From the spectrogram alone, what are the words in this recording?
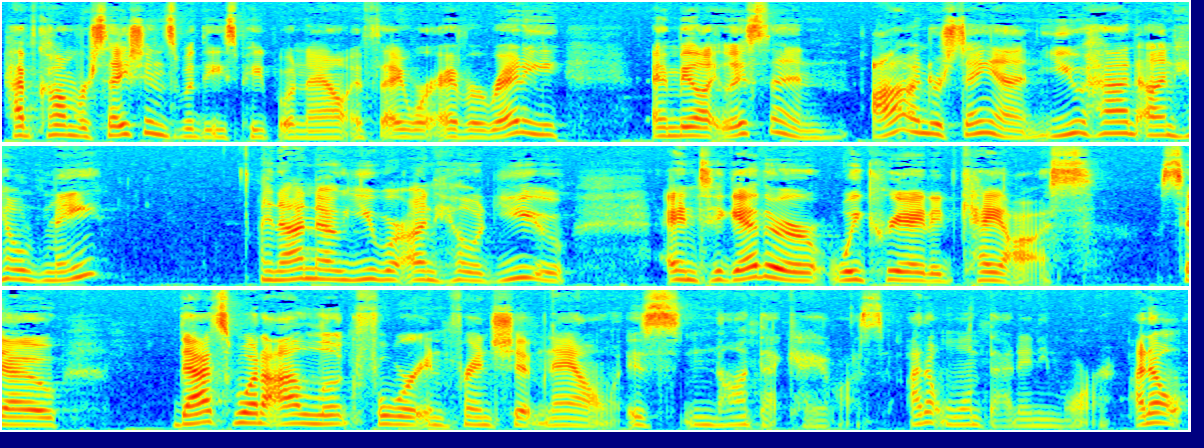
have conversations with these people now if they were ever ready and be like, listen, I understand. You had unhealed me and I know you were unhealed you. And together we created chaos. So that's what I look for in friendship now is not that chaos. I don't want that anymore. I don't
